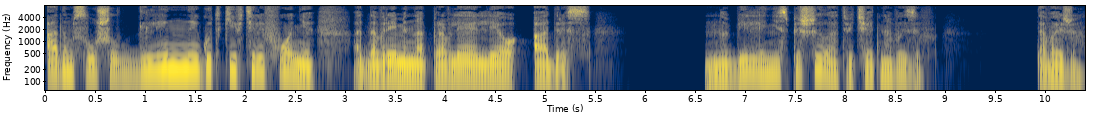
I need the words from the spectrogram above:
Адам слушал длинные гудки в телефоне, одновременно отправляя Лео адрес. Но Билли не спешила отвечать на вызов. «Давай же,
